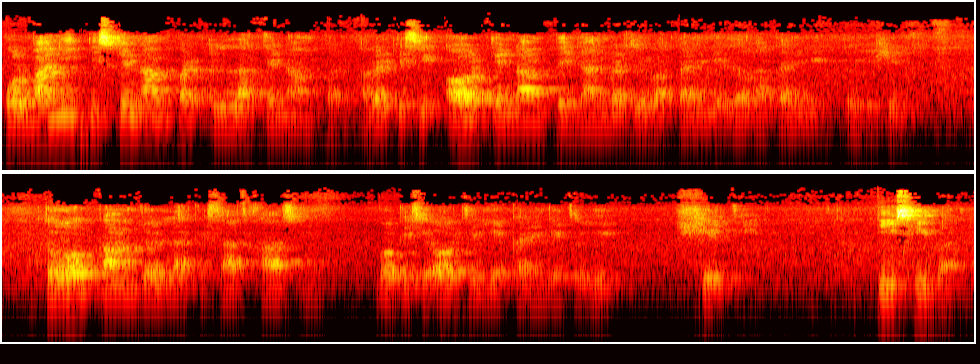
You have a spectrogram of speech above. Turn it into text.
قربانی کس کے نام پر؟ اللہ کے نام پر۔ اگر کسی اور کے نام پہ جانور ذبح کریں گے، ذبح کریں گے تو یہ شرک ہے۔ تو وہ کام جو اللہ کے ساتھ خاص ہیں وہ کسی اور کے لیے کریں گے تو یہ شرک ہے۔ تیسری بات،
